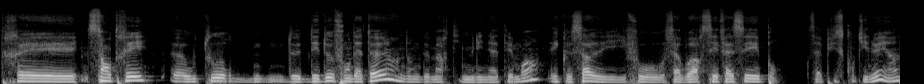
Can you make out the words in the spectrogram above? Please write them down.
très centrée euh, autour de, des deux fondateurs, donc de Martine Mélinat et moi, et que ça, il faut savoir s'effacer pour ça puisse continuer. Hein.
